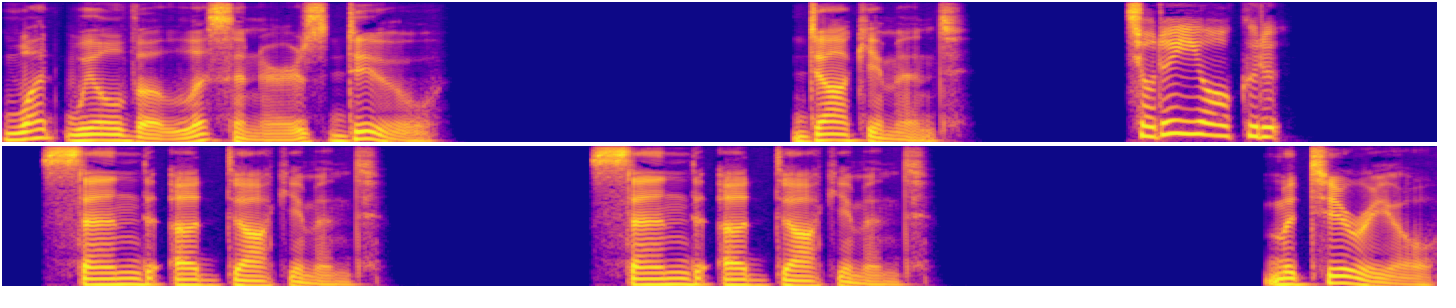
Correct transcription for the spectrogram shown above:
What will the listeners do? Document. 書類を送る、 Send a document. Send a document. Material.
